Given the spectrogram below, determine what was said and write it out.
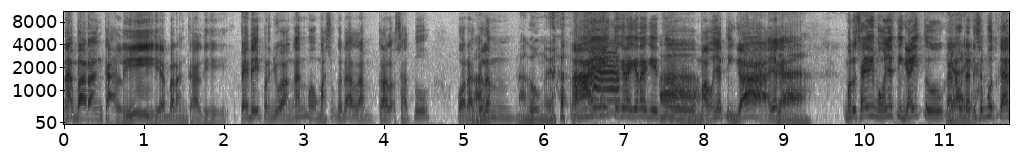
Nah barangkali ya barangkali PDI Perjuangan mau masuk ke dalam. Kalau satu orang gelem. Nanggung ya. Nah ya itu kira-kira gitu. Ah. Maunya tiga ya kan? Ya. menurut saya maunya tiga itu karena Ya, udah ya. disebutkan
